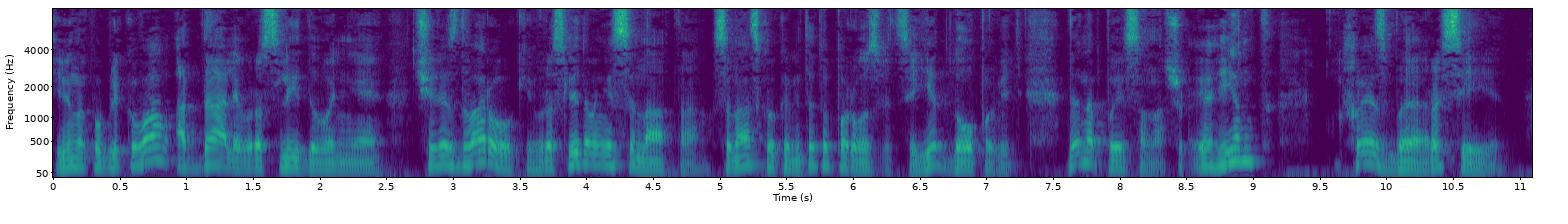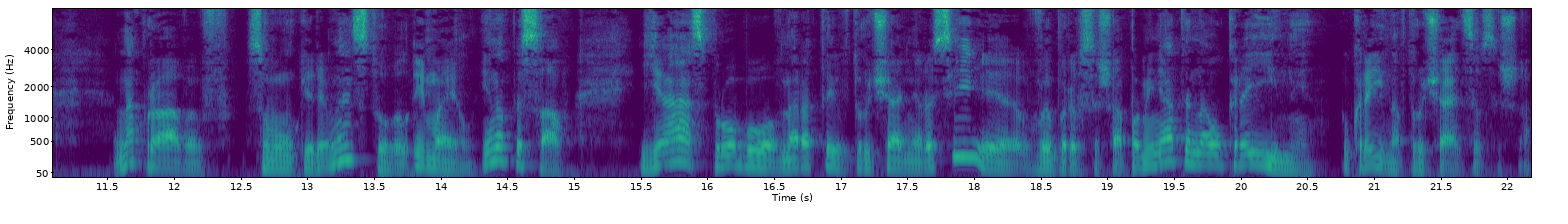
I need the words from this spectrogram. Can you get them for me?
І він опублікував, а далі в розслідуванні через два роки, в розслідуванні Сената, Сенатського комітету по розвідці, є доповідь, де написано, що агент ФСБ Росії направив своєму керівництву імейл і написав: я спробував наратив втручання Росії в вибори в США поміняти на Україні. Україна втручається в США.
